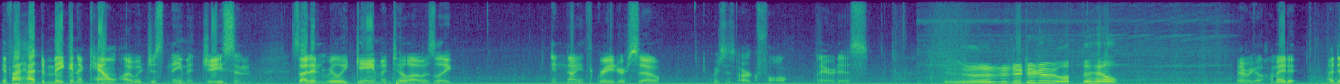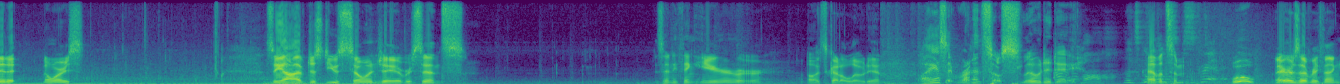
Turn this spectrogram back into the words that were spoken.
If I had to make an account, I would just name it Jason. So I didn't really game until I was, like, in ninth grade or so. Where's this arkfall? There it is. Up the hill. There we go. I made it. I did it. No worries. So yeah, I've just used Soenjay ever since. Is anything here, or... Oh, it's got to load in. Why is it running so slow today? Having some... Whoa, there's everything.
